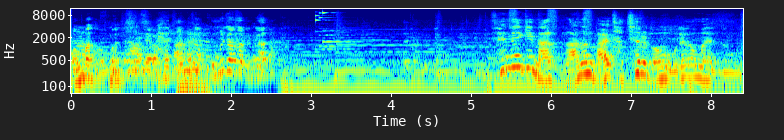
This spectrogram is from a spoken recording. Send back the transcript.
엄마 엄마. 엄마. 아네 맞아요. 나는 고물장갑인가? 새내기 나, 라는 말 자체를 너무 오래간만에 듣는 거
